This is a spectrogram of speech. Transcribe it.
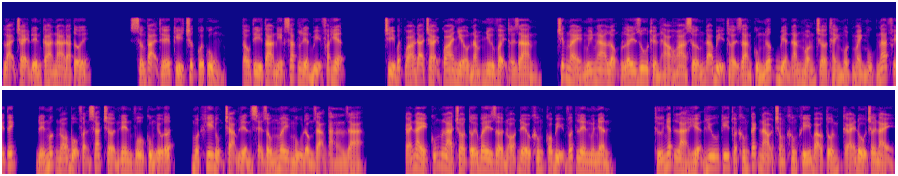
lại chạy đến canada tới. Sớm tại thế kỷ trước cuối cùng, tàu tỷ tạ niệm sắc liền bị phát hiện. Chỉ bất quá đã trải qua nhiều năm như vậy thời gian chiếc này nguy nga lộng lây du thuyền hào hoa sớm đã bị thời gian cùng nước biển ăn mòn trở thành một mảnh mục nát phế tích, đến mức nó bộ phận xác trở nên vô cùng yếu ớt, một khi đụng chạm liền sẽ giống mây mù đồng dạng tản ra. Cái này cũng là cho tới bây giờ nó đều không có bị vớt lên nguyên nhân. Thứ nhất là hiện hữu kỹ thuật không cách nào trong không khí bảo tồn cái đồ chơi này,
